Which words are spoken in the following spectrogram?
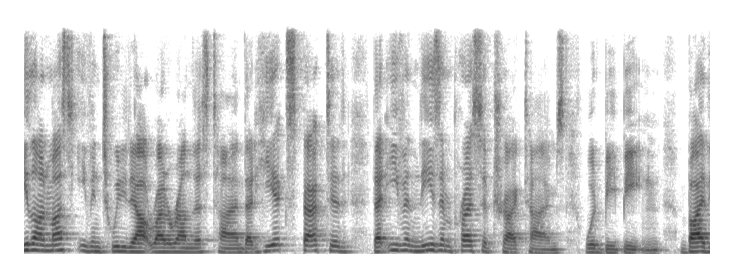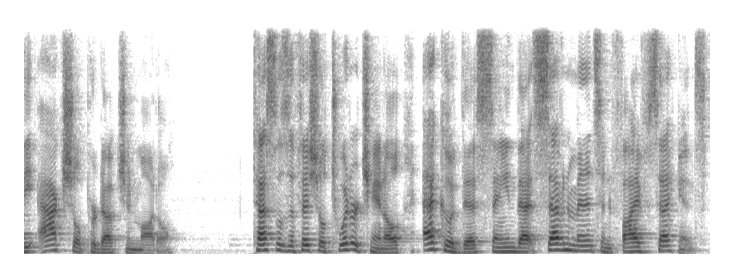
Elon Musk even tweeted out right around this time that he expected that even these impressive track times would be beaten by the actual production model. Tesla's official Twitter channel echoed this, saying that 7 minutes and 5 seconds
